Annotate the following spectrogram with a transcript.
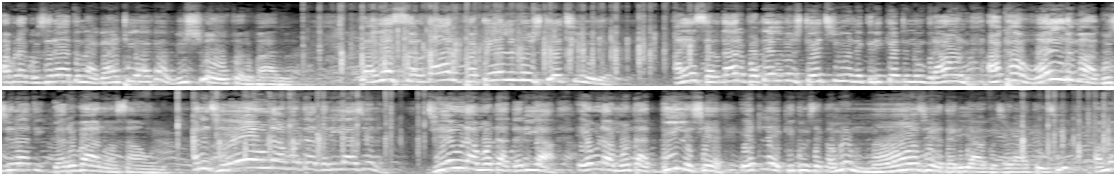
આપણા ગુજરાતના ગાંઠી આખા વિશ્વ ઉપર ભારી. અહીંયા સરદાર પટેલનું સ્ટેચ્યુ છે. અહીંયા સરદાર પટેલનું સ્ટેચ્યુ અને ક્રિકેટનું ગ્રાઉન્ડ આખા વર્લ્ડમાં ગુજરાતી ગરબાનો સાઉન્ડ અને જેવડા મોટા દરિયા છે ને, જેવડા મોટા દરિયા, એવડા મોટા દિલ છે, એટલે કીધું છે કે અમે મોજે દરિયા ગુજરાતી છીએ. અમે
